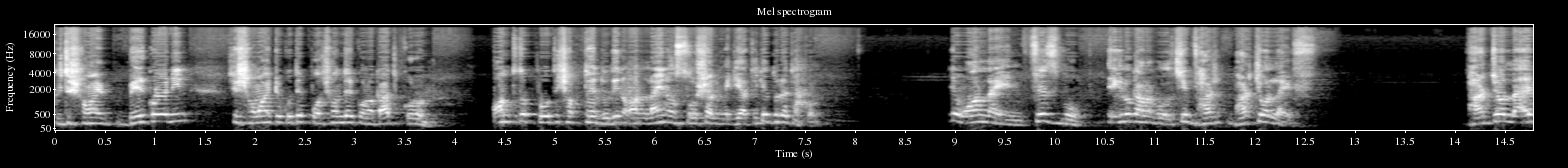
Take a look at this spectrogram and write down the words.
কিছু সময় বের করে নিন। সে সময়টুকুতে পছন্দের কোনো কাজ করুন। অন্তত প্রতি সপ্তাহে দুদিন অনলাইন ও সোশ্যাল মিডিয়া থেকে দূরে থাকুন। যে অনলাইন ফেসবুক এগুলোকে আমরা বলছি ভার্চুয়াল লাইফ ভার্চুয়াল লাইফ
